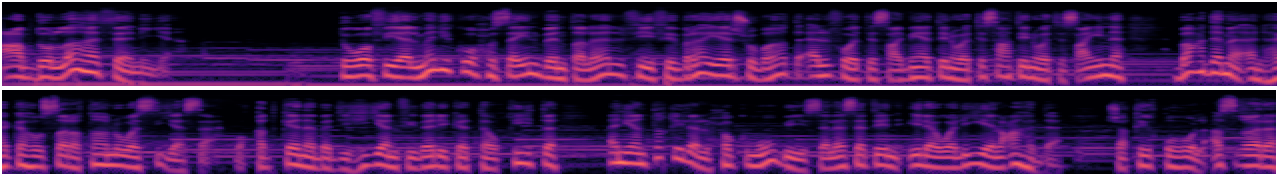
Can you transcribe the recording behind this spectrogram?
عبد الله الثاني. توفي الملك حسين بن طلال في فبراير شباط 1999 بعدما أنهكه السرطان والسياسة وقد كان بديهيا في ذلك التوقيت أن ينتقل الحكم بسلاسة إلى ولي العهد شقيقه الأصغر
